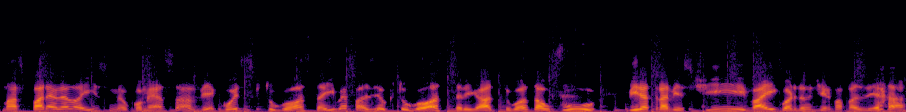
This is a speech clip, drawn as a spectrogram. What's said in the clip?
mas paralelo a isso, meu, começa a ver coisas que tu gosta aí, vai fazer o que tu gosta, tá ligado? Tu gosta de dar o cu, vira travesti, vai guardando dinheiro para fazer a,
